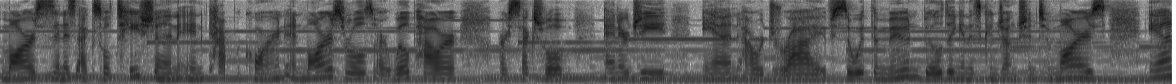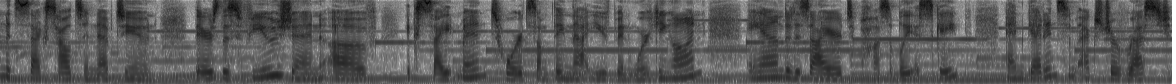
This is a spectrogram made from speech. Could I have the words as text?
Mars is in his exaltation in Capricorn, and Mars rules our willpower, our sexual energy, and our drive. So, with the moon building in this conjunction to Mars and its sextile to Neptune, there's this fusion of excitement towards something that you've been working on and a desire to possibly escape and get in some extra rest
